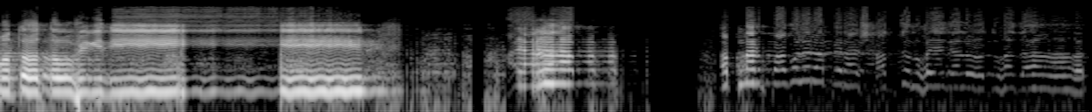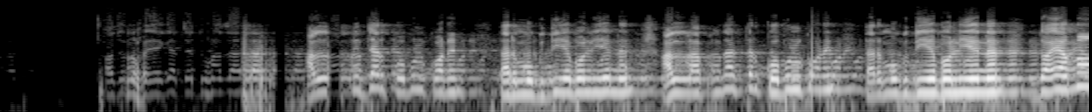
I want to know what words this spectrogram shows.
মতো তৌফিক দি আল্লাহ আল্লাহ আপনি যার কবুল করেন, তার মুখ দিয়ে বলিয়ে নেন। আল্লাহ আপনার তার কবুল করেন, তার মুখ দিয়ে বলিয়ে নেন। দয়াময়।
